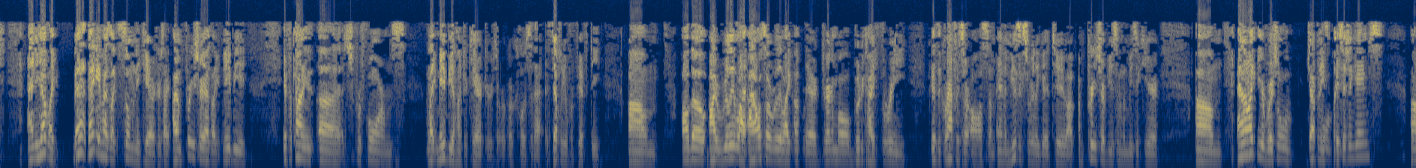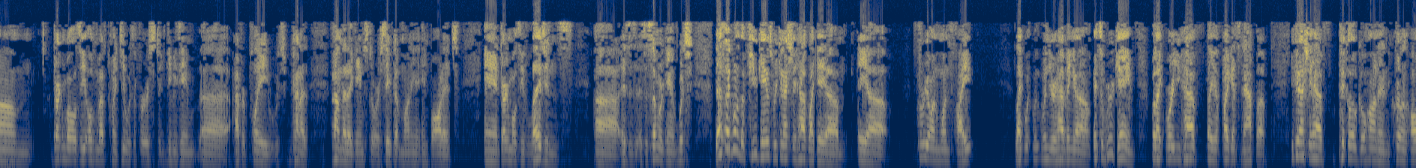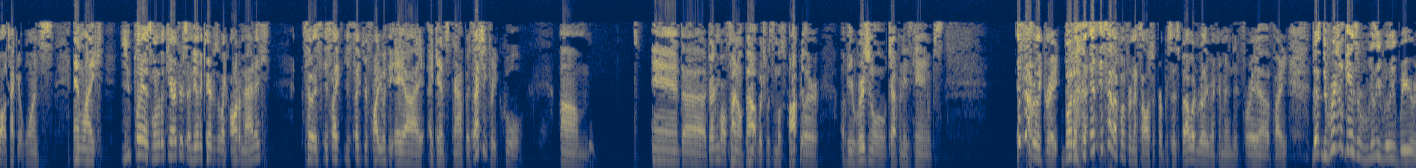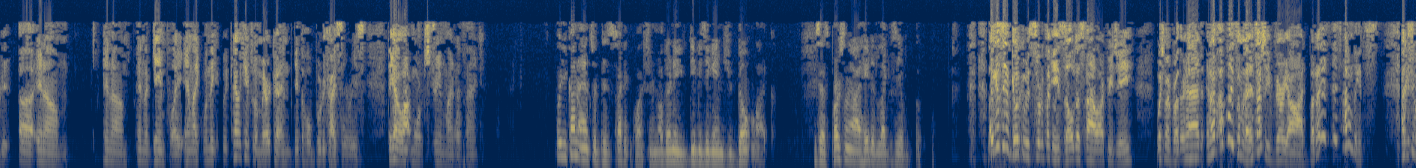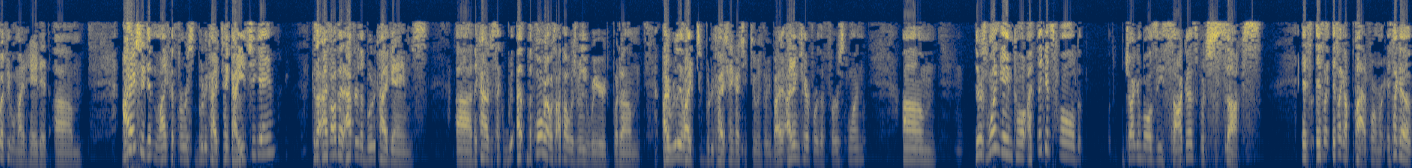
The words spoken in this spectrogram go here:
and you have like that, that game has like so many characters. I, I'm pretty sure it has like maybe if we're counting uh, super forms, like maybe 100 characters or, or close to that. It's definitely over 50. Um, although I really like, I also really like up there Dragon Ball Budokai 3 because the graphics are awesome and the music's really good too. I'm pretty sure I've used some of the music here. Um, and I like the original Japanese PlayStation games. Um, Dragon Ball Z Ultimate Battle 22 was the first DBZ game uh, I ever played, which kind of found that at a game store, saved up money, and bought it. And Dragon Ball Z Legends uh, is, is a similar game, which that's like one of the few games where you can actually have like a um, a uh, three on one fight. Like w- when you're having um, it's a weird game, but like where you have like a fight against Nappa, you can actually have Piccolo, Gohan, and Krillin all attack at once, and like you play as one of the characters, and the other characters are like automatic so it's it's like it's like you're fighting with the AI against Nappa. It's actually pretty cool. Um, and uh, Dragon Ball Final Bout, which was the most popular of the original Japanese games, it's not really great, but uh, it, it's kind of fun for nostalgia purposes. But I wouldn't really recommend it for a uh, fighting. The, the original games are really really weird uh, in um in um in the gameplay, and like when they kind of came to America and did the whole Budokai series, they got a lot more streamlined. I think. Well, you kind of answered his second question. Are there any DBZ games you don't like? He says, personally, I hated Legacy of Goku. Legacy of Goku is sort of like a Zelda-style RPG, which my brother had, and I've, I've played some of that. It's actually very odd, but it, it's, I don't think it's. I can see why people might hate it. Um, I actually didn't like the first Budokai Tenkaichi game because I, I thought that after the Budokai games, uh, they kind of just like uh, the format was I thought was really weird, but um, I really liked Budokai Tenkaichi two and three, but I, I didn't care for the first one. Um, there's one game called I think it's called Dragon Ball Z Sagas, which sucks. It's it's like it's like a platformer. It's like a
